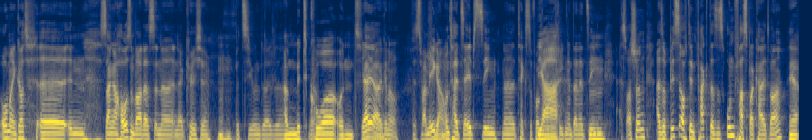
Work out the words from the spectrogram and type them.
oh mein Gott, äh, in Sangerhausen war das in der, in der Kirche, Mhm. beziehungsweise. Ähm, mit Ja. Chor und. ja, ja, äh, genau. Das war mega. schön. Und halt selbst singen, ne, Texte Ja. vorgelegt kriegen und dann nicht singen. Mhm. Es war schon, also bis auf den Fakt, dass es unfassbar kalt war Ja.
